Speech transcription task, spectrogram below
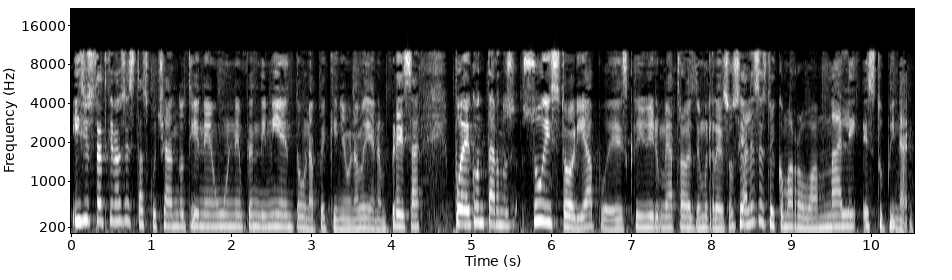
Y si usted que nos está escuchando tiene un emprendimiento, una pequeña o una mediana empresa, puede contarnos su historia, puede escribirme a través de mis redes sociales, estoy como arroba malestupinan,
